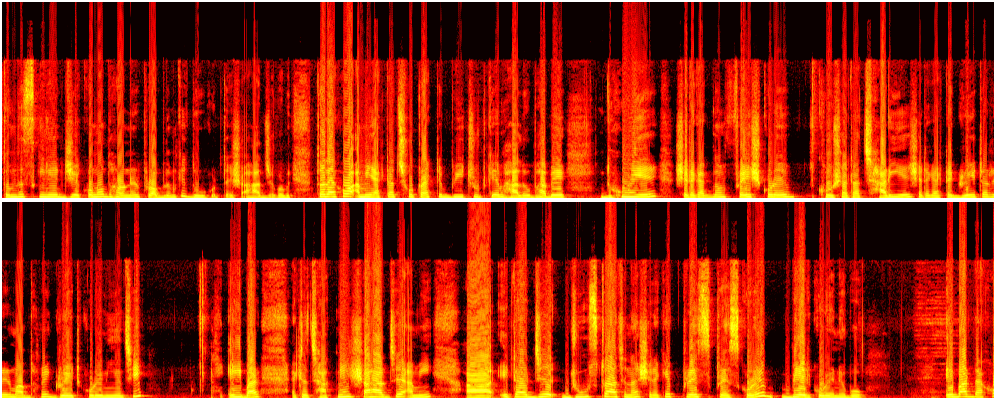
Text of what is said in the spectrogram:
তোমাদের স্কিনের যে কোনো ধরনের প্রবলেমকে দূর করতে সাহায্য করবে। তো দেখো, আমি একটা ছোট একটা বিটরুটকে ভালোভাবে ধুয়ে, সেটাকে একদম ফ্রেশ করে খোসাটা ছাড়িয়ে, সেটাকে একটা গ্রেটারের মাধ্যমে গ্রেট করে নিয়েছি। এইবার একটা ছাঁকনির সাহায্যে আমি এটার যে জুসটা আছে না, সেটাকে প্রেস প্রেস করে বের করে নেব। এবার দেখো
